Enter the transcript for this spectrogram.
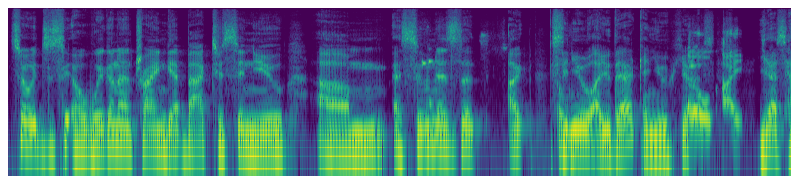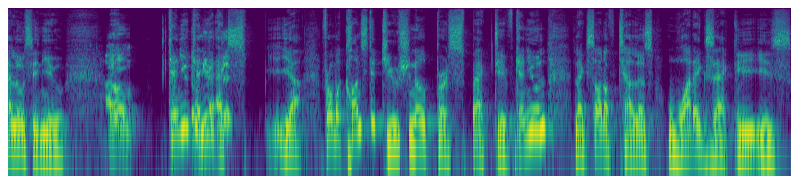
So it's, uh, we're gonna try and get back to Sin Yew um, as soon as the. I, Sin Yew, are you there? Can you hear Hello, us? hi. Yes, hello, Sin Yew. Um, can you can you muted. Yeah from a constitutional perspective can you like sort of tell us what exactly is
